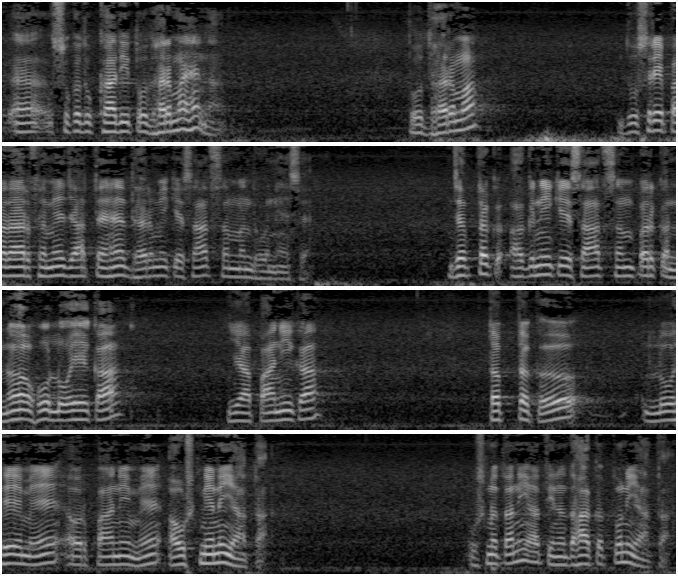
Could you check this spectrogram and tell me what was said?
सुख दुखादि तो धर्म है ना? तो धर्म दूसरे पदार्थ में जाते हैं धर्म के साथ संबंध होने से। जब तक अग्नि के साथ संपर्क न हो लोहे का या पानी का तब तक लोहे में और पानी में औष्ण्य नहीं आता। उष्णता नहीं आती, न दाहकत्व नहीं आता।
